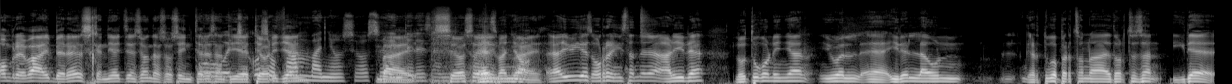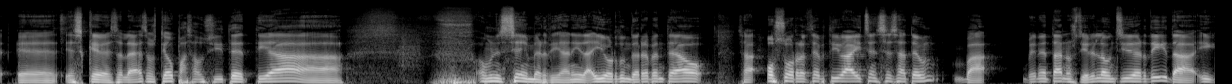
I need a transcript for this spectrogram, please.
Hombre, bai, berez, jendia itzen zion, da zoze interesanti O, etxeko teorien. baino, zeo ze Bai, interesanti. zeo ze- Ez, baina, bai. adibidez horren izan dena arire, lotuko nian, iuel, eh, iren laun gertuko pertsona etortzezan, ire eh, eske bezala ez, ostia, hau pasau zite, tia, hau zein berdian, da, i orduan, derrepente hau, oso rezeptiba hitzen zezateun, ba, benetan, ostia, ire launtzi derdi, da, i,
